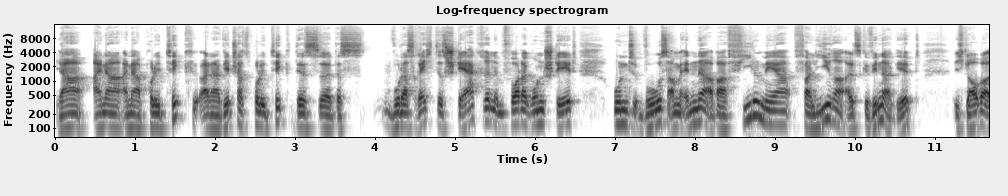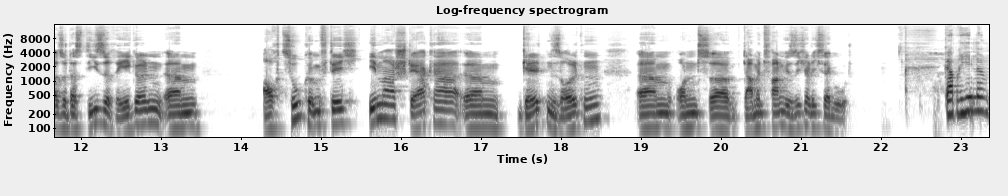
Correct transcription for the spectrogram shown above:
ja einer einer Politik, einer Wirtschaftspolitik des, äh, des wo das Recht des Stärkeren im Vordergrund steht und wo es am Ende aber viel mehr Verlierer als Gewinner gibt. Ich glaube also, dass diese Regeln ähm, auch zukünftig immer stärker ähm, gelten sollten. Ähm, und äh, damit fahren wir sicherlich sehr gut. Gabriele,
